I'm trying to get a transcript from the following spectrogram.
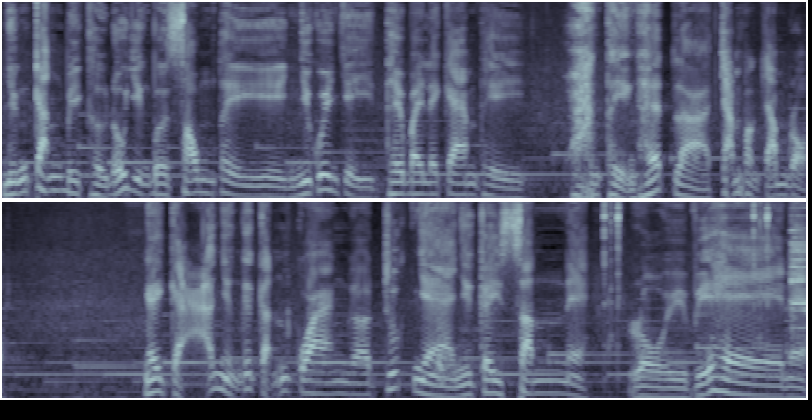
Những căn biệt thự đối diện bờ sông thì như quý anh chị theo bay cam thì hoàn thiện hết là trăm phần trăm rồi. Ngay cả những cái cảnh quan ờ, trước nhà như cây xanh nè, rồi vỉa hè nè,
